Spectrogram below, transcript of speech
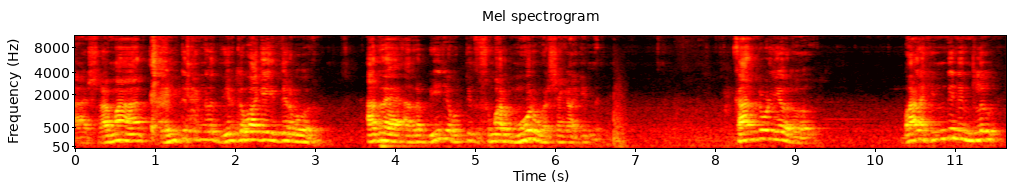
ಆ ಶ್ರಮ ಎಂಟು ತಿಂಗಳು ದೀರ್ಘವಾಗಿ ಇದ್ದಿರಬಹುದು. ಆದರೆ ಅದರ ಬೀಜ ಹುಟ್ಟಿದ್ದು ಸುಮಾರು ಮೂರು ವರ್ಷಗಳ ಹಿಂದೆ. ಕಾಂದ್ರೋಳಿಯವರು ಬಹಳ ಹಿಂದಿನಿಂದಲೂ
